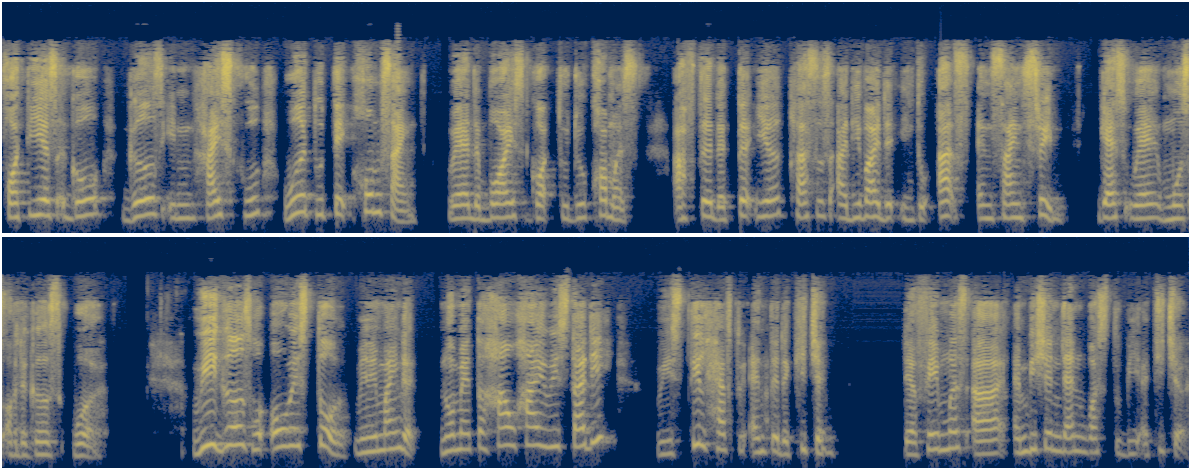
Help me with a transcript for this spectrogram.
40 years ago, girls in high school were to take home science, where the boys got to do commerce. After the third year, classes are divided into arts and science stream. Guess where most of the girls were? We girls were always told, we reminded, no matter how high we study, we still have to enter the kitchen their famous uh, ambition then was to be a teacher.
